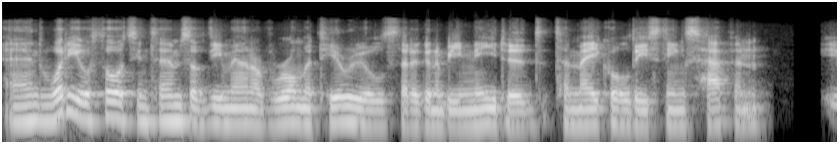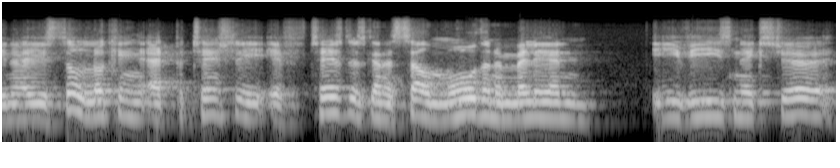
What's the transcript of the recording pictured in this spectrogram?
And what are your thoughts in terms of the amount of raw materials that are going to be needed to make all these things happen? You know, you're still looking at potentially if Tesla is going to sell more than a million EVs next year,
